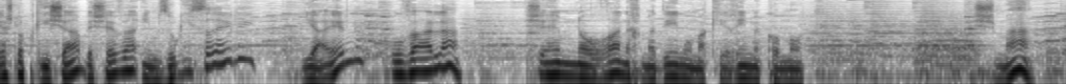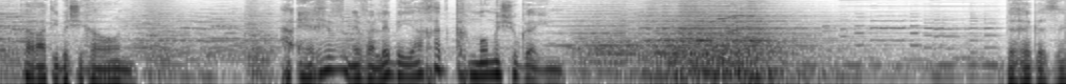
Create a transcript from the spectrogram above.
יש לו פגישה בשבע עם זוג ישראלי, יעל ובעלה, שהם נורא נחמדים ומכירים מקומות. שמע, קראתי בשיכרון, הערב נבלה ביחד כמו משוגעים. ברגע זה,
